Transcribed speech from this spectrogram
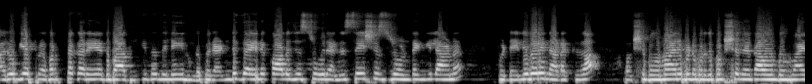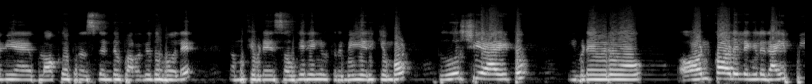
ആരോഗ്യ പ്രവർത്തകരെ അത് ബാധിക്കുന്ന നിലയിലുണ്ട്. ഇപ്പൊ രണ്ട് ഗൈനക്കോളജിസ്റ്റും ഒരു അനസ്തേഷ്യസ്റ്റും ഉണ്ടെങ്കിലാണ് ഇപ്പൊ ഡെലിവറി നടക്കുക. പക്ഷെ ബഹുമാനപ്പെട്ട പ്രതിപക്ഷ നേതാവും ബഹുമാനിയായ ബ്ലോക്ക് പ്രസിഡന്റും പറഞ്ഞതുപോലെ നമുക്കിവിടെ സൗകര്യങ്ങൾ ക്രമീകരിക്കുമ്പോൾ തീർച്ചയായിട്ടും ഇവിടെ ഒരു ഓൺ കോൾ ഇല്ലെങ്കിൽ ഒരു ഐ പി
